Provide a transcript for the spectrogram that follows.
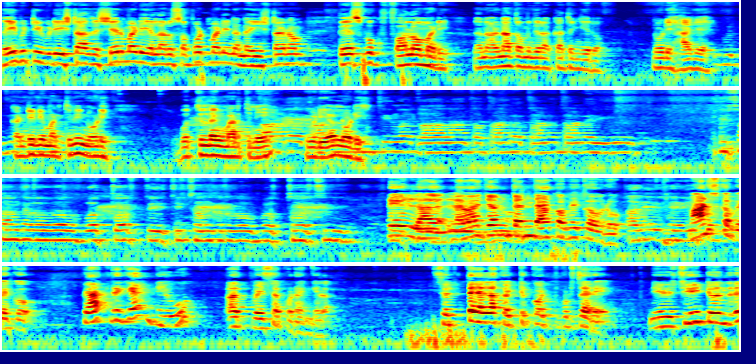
ದಯವಿಟ್ಟು ವಿಡಿಯೋ ಇಷ್ಟ ಆದರೆ ಶೇರ್ ಮಾಡಿ, ಎಲ್ಲರೂ ಸಪೋರ್ಟ್ ಮಾಡಿ, ನನ್ನ ಇನ್ಸ್ಟಾಗ್ರಾಮ್ ಫೇಸ್ಬುಕ್ ಫಾಲೋ ಮಾಡಿ. ನನ್ನ ಅಣ್ಣ ತಮ್ಮಂದಿರ, ಅಕ್ಕ ತಂಗಿರು. ನೋಡಿ, ಹಾಗೆ ಕಂಟಿನ್ಯೂ ಮಾಡ್ತೀನಿ. ನೋಡಿ, ಗೊತ್ತಿಲ್ದಂಗೆ ಮಾಡ್ತೀನಿ ವಿಡಿಯೋ, ನೋಡಿ. ಲವಾಜಮ್ ತಂದು ಹಾಕೋಬೇಕು ಅವರು. ಮಾಡಿಸ್ಕೋಬೇಕು. ಫ್ಯಾಕ್ಟ್ರಿಗೆ ನೀವು ಹತ್ತು ಪೈಸೆ ಕೊಡಂಗಿಲ್ಲ. ಸುತ್ತ ಎಲ್ಲ ಕಟ್ಟಿ ಕೊಟ್ಬಿಡ್ತಾರೆ ನೀವು ಸೀಟು ಅಂದರೆ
